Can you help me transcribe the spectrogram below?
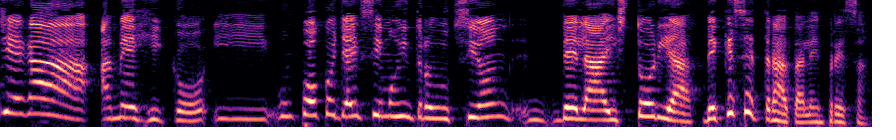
llega a México? Y un poco ya hicimos introducción de la historia. ¿De qué se trata la empresa?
